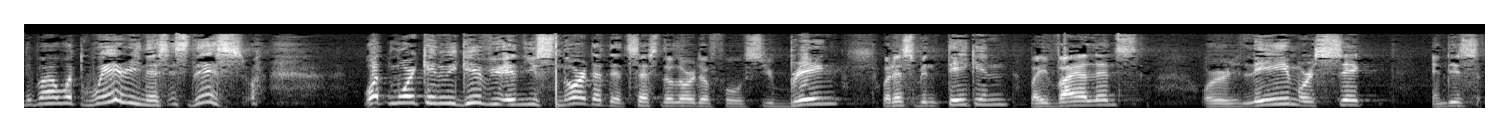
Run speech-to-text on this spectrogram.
Diba? What weariness is this? What more can we give you? And you snort at it, says the Lord of hosts. You bring what has been taken by violence, or lame, or sick, and this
